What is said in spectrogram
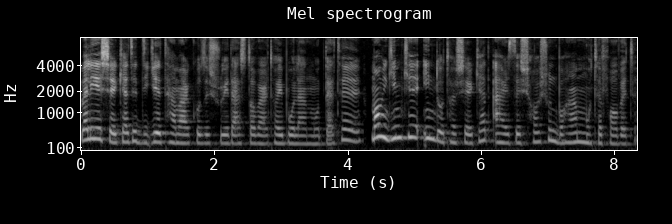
ولی یه شرکت دیگه تمرکزش روی دستاوردهای بلند مدته ما میگیم که این دوتا شرکت ارزش هاشون با هم متفاوته.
